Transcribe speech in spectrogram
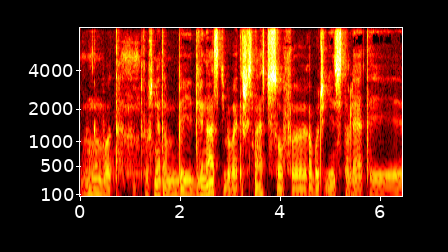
Вот. Потому что у меня там и 12, и бывает и 16 часов э, рабочий день составляет. И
